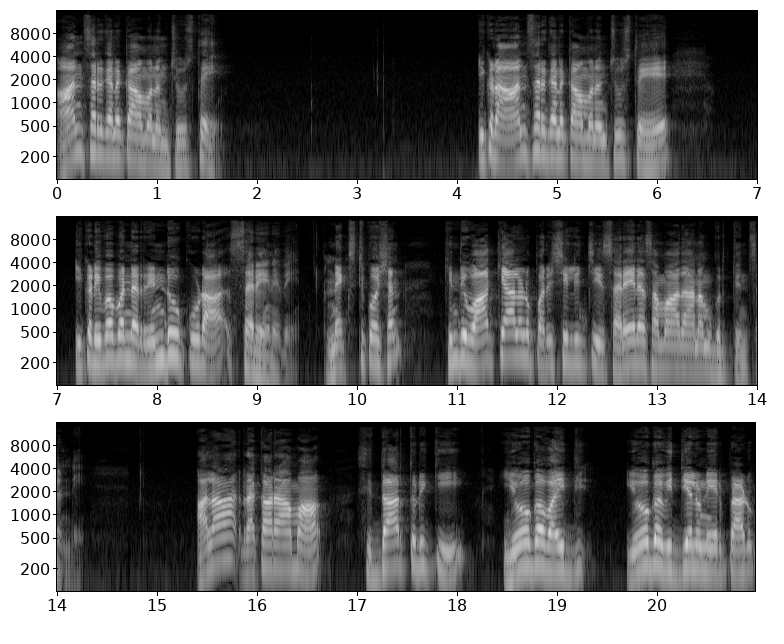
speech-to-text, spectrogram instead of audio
ఆన్సర్ గనక మనం చూస్తే ఇక్కడ ఆన్సర్ గనక మనం చూస్తే ఇక్కడ ఇవ్వబడిన రెండు కూడా సరైనవే. Next question. కింది వాక్యాలను పరిశీలించి సరైన సమాధానం గుర్తించండి. అలా రకరామ సిద్ధార్థుడికి యోగ వైద్య యోగ విద్యలు నేర్పాడు.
